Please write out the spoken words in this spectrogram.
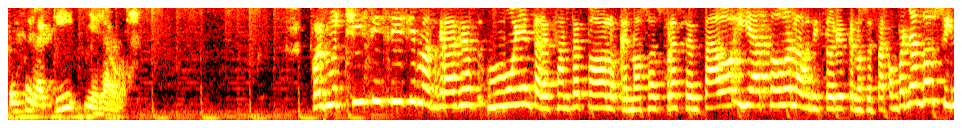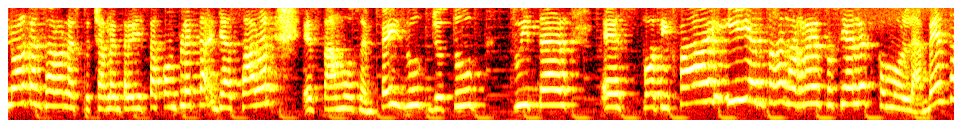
Es el aquí y el ahora. Pues muchísimas gracias, muy interesante todo lo que nos has presentado y a todo el auditorio que nos está acompañando. Si no alcanzaron a escuchar la entrevista completa, ya saben, estamos en Facebook, YouTube, Twitter, Spotify y en todas las redes sociales como La Mesa,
